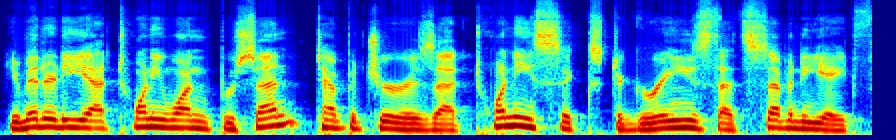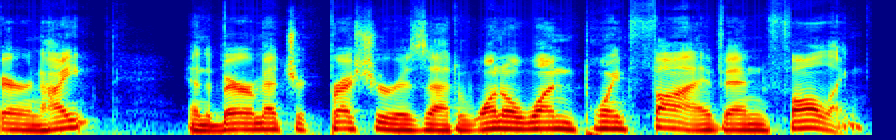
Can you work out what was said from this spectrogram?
Humidity at 21%. Temperature is at 26 degrees. That's 78 Fahrenheit. And the barometric pressure is at 101.5 and falling.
